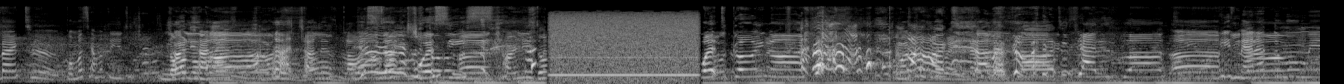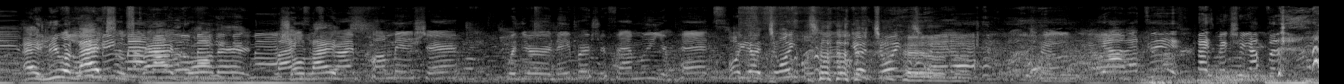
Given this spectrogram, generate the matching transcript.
to ¿Cómo se llama tu YouTube channel? No, Charlie's no, Vlog. Charlie's Vlog. pussy. Uh, Charlie's. What's going on? Welcome back to Charlie's Vlog. Uh, he's mad at the moment. Hey, leave a like, Big man, subscribe, not do all that. big. Show like, likes. subscribe, comment, share with your neighbors, your family, your pets. Oh, you're a joint. you're a joint. yeah, that's it. Guys, make sure y'all put,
